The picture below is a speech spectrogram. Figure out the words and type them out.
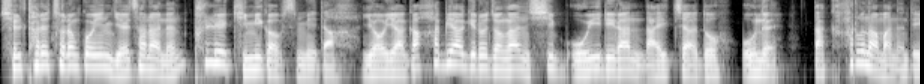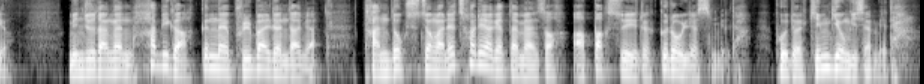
실타래처럼 꼬인 예산안은 풀릴 기미가 없습니다. 여야가 합의하기로 정한 15일이란 날짜도 오늘 딱 하루 남았는데요. 민주당은 합의가 끝내 불발된다면 단독 수정안에 처리하겠다면서 압박 수위를 끌어올렸습니다. 보도에 김기용 기자입니다.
